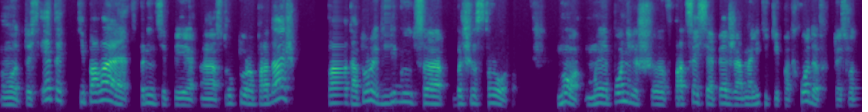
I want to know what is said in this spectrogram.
вот, то есть это типовая, в принципе, а, структура продаж, по которой двигаются большинство. Но мы поняли что в процессе, опять же, аналитики подходов, то есть вот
